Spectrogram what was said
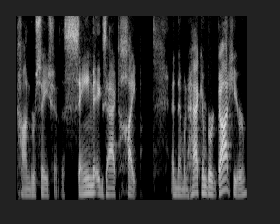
conversation, the same exact hype. And then when Hackenberg got here,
